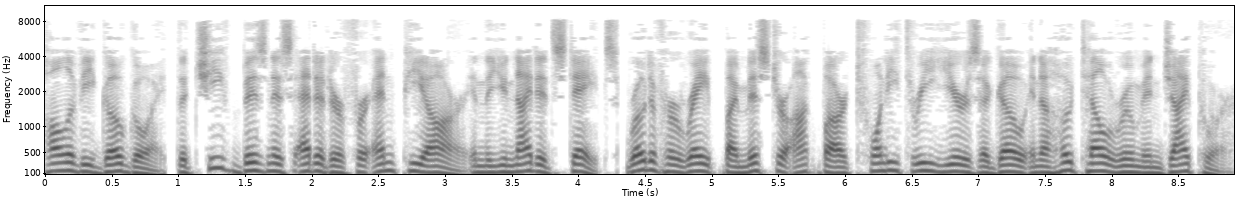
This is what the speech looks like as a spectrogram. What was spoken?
Pallavi Gogoi, the chief business editor for NPR in the United States, wrote of her rape by Mr. Akbar 23 years ago in a hotel room in Jaipur.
